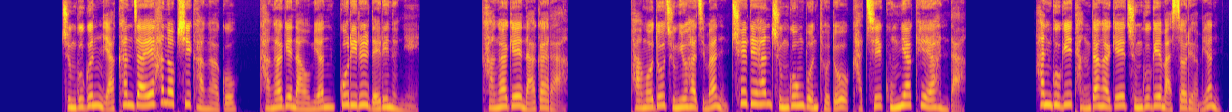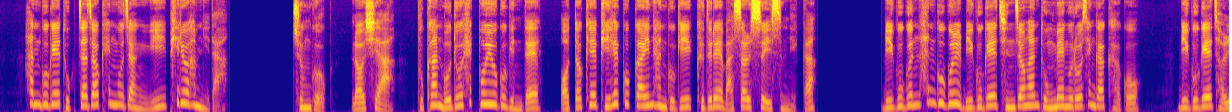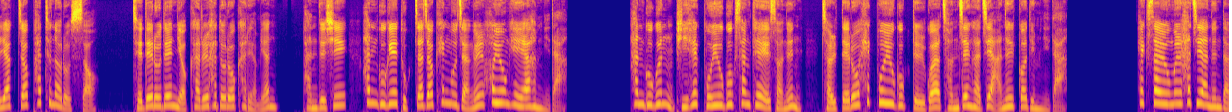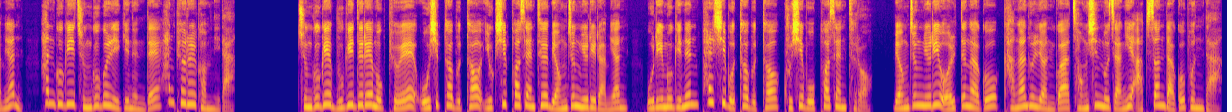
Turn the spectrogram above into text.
중국은 약한 자의 한없이 강하고 강하게 나오면 꼬리를 내리느니 강하게 나가라. 방어도 중요하지만 최대한 중공 본토도 같이 공략해야 한다. 한국이 당당하게 중국에 맞서려면 한국의 독자적 핵무장이 필요합니다. 중국, 러시아, 북한 모두 핵보유국인데 어떻게 비핵국가인 한국이 그들에 맞설 수 있습니까? 미국은 한국을 미국의 진정한 동맹으로 생각하고 미국의 전략적 파트너로서 제대로 된 역할을 하도록 하려면 반드시 한국의 독자적 핵무장을 허용해야 합니다. 한국은 비핵 보유국 상태에서는 절대로 핵 보유국들과 전쟁하지 않을 것입니다. 핵 사용을 하지 않는다면 한국이 중국을 이기는데 한 표를 겁니다. 중국의 무기들의 목표의 50터부터 60% 명중률이라면 우리 무기는 85터부터 95%로 명중률이 월등하고 강한 훈련과 정신무장이 앞선다고 본다.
